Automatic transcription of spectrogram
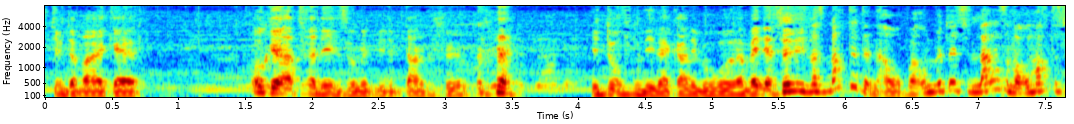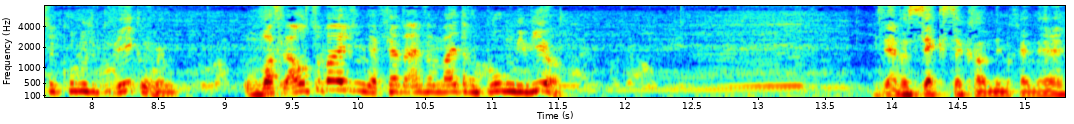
Stimmt, da war ja Gelb. Okay, hat sich erledigt somit mit dem Dankeschön. Wir durften den ja gar nicht überholen. Aber Service, was macht er denn auch? Warum wird er so langsam? Warum macht er so komische Bewegungen? Um was auszuweichen, der fährt einfach einen weiteren Bogen wie wir. Ist einfach Sechster gerade in dem Rennen, hä?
